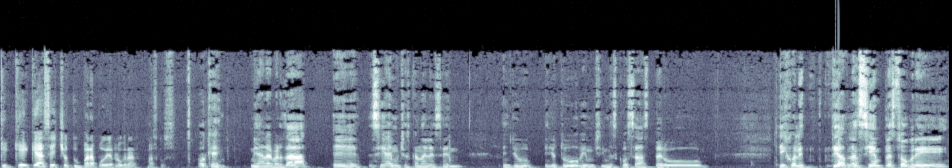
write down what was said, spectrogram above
qué, qué, has hecho tú para poder lograr más cosas? Ok, mira, la verdad, eh, sí hay muchos canales en, en, YouTube, en YouTube y muchísimas cosas, pero, híjole, te hablan siempre sobre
